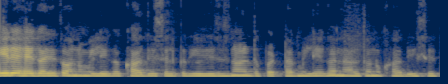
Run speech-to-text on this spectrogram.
ਇਹ ਰਹੇਗਾ ਜੀ, ਤੁਹਾਨੂੰ ਮਿਲੇਗਾ ਖਾਦੀ ਸਿਲਕ ਦੀ ਜਿਸ ਨਾਲ ਦੁਪੱਟਾ ਮਿਲੇਗਾ, ਨਾਲ ਤੁਹਾਨੂੰ ਖਾਦੀ ਸਿਲਕ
